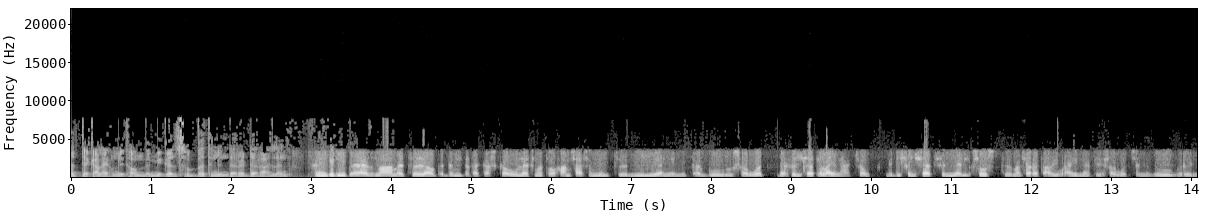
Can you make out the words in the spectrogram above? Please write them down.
አጠቃላይ ሁኔታውን በሚገልጹበትን እንደረደራለን። እንግዲህ በያዝነው ዓመት ያው ቅድም ተጠቀስከው ሁለት መቶ ሀምሳ ስምንት ሚሊዮን የሚጠጉ ሰዎች በፍልሰት ላይ ናቸው። እንግዲህ ፍልሰት ስንል ሶስት መሰረታዊ አይነት የሰዎችን ዝውውርን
